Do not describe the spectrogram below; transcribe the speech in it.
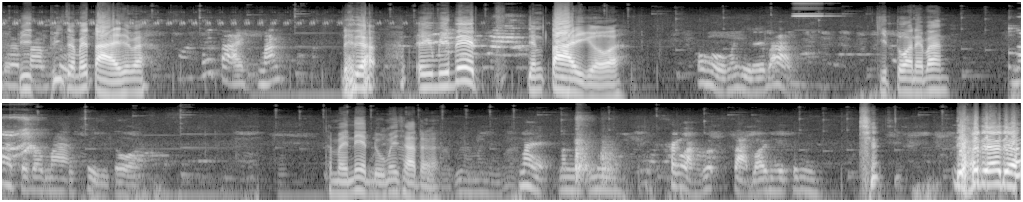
เดินพี่ตามพี่สูตรจะไม่ตายใช่ไหมไม่ตายมั้งเดี๋ยว เดี๋ยวเองมีเนตยังตายอีกเหรอวะ โอ้โห มันอยู่ในบ้าน กี่ตัวในบ้าน น่าจะประมาณสี่ตัว ทำไมเนตดูไม่ชัดเหรอ ไม่ มันมีข้างหลังก็สามร้อยเมตรก็มีเดี๋ยวเดี๋ยวเดี๋ยว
